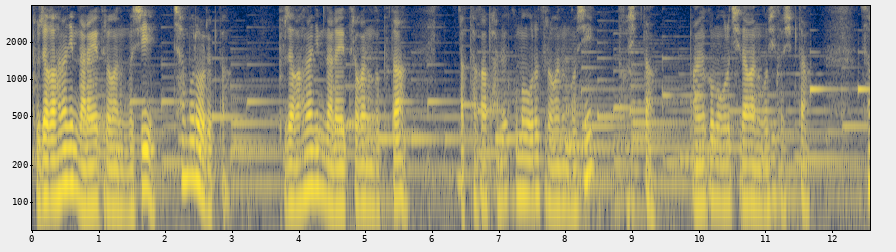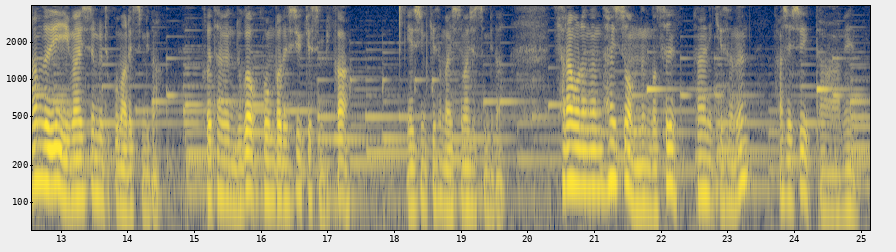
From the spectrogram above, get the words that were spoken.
부자가 하나님 나라에 들어가는 것이 참으로 어렵다. 부자가 하나님 나라에 들어가는 것보다 낙타가 바늘구멍으로 들어가는 것이 더 쉽다. 바늘구멍으로 지나가는 것이 더 쉽다. 사람들이 이 말씀을 듣고 말했습니다. 그렇다면 누가 구원받을 수 있겠습니까? 예수님께서 말씀하셨습니다. 사람으로는 할 수 없는 것을 하나님께서는 하실 수 있다. 아멘.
